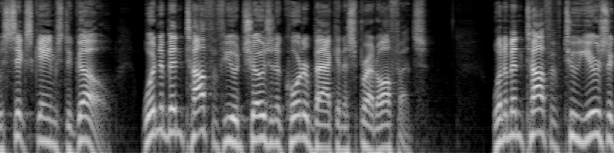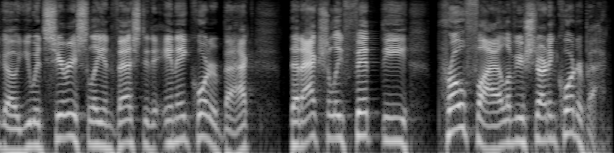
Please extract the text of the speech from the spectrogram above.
with six games to go. Wouldn't have been tough if you had chosen a quarterback in a spread offense. Wouldn't have been tough if two years ago you had seriously invested in a quarterback that actually fit the profile of your starting quarterback.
